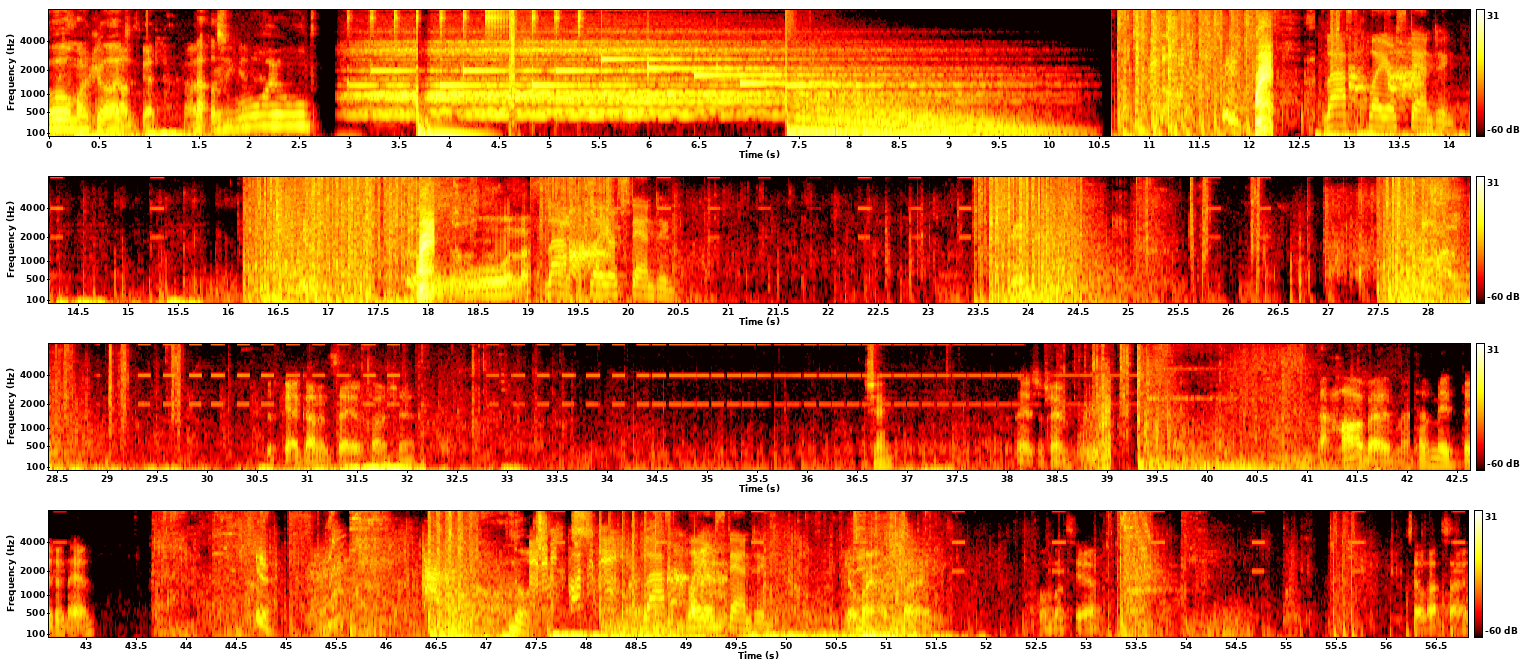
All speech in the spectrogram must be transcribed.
Oh my That god. was good. That was really good. wild. Last player standing. Oh. Last player standing. Gun and save, actually. Shame. It's a shame. That Harbor, man. Tell me they didn't hit him. No chance. Last player in- standing. You're right on side. One Almost here. Still that side.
